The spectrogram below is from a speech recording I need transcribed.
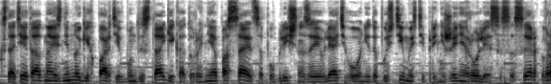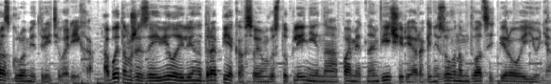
Кстати, это одна из немногих партий в Бундестаге, которая не опасается публично заявлять о недопустимости принижения роли СССР в разгроме Третьего рейха. Об этом же заявила Елена Дропека в своем выступлении на памятном вечере, организованном 21 июня.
